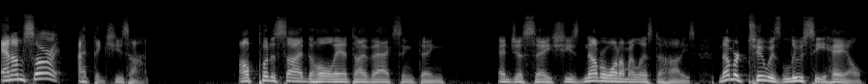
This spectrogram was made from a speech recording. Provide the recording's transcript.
And I'm sorry, I think she's hot. I'll put aside the whole anti vaxxing thing and just say she's number one on my list of hotties. Number two is Lucy Hale.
